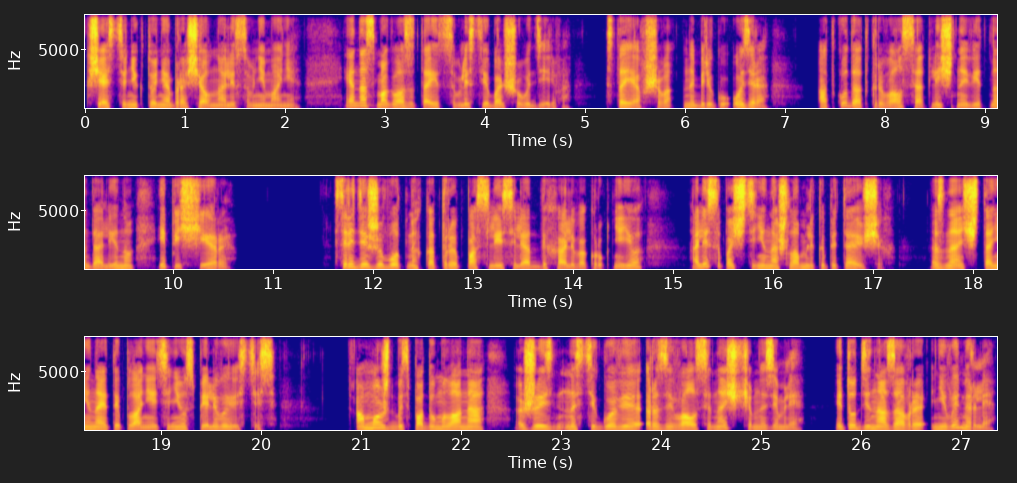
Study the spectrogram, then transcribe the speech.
К счастью, никто не обращал на Алису внимания — и она смогла затаиться в листве большого дерева, стоявшего на берегу озера, откуда открывался отличный вид на долину и пещеры. Среди животных, которые паслись или отдыхали вокруг нее, Алиса почти не нашла млекопитающих. Значит, они на этой планете не успели вывестись. А может быть, подумала она, жизнь на Стегове развивалась иначе, чем на Земле. И тут динозавры не вымерли,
